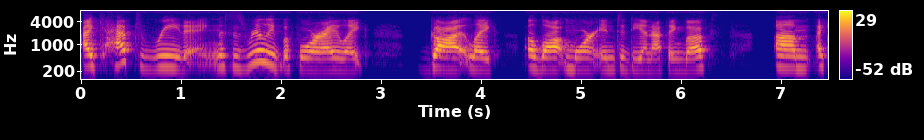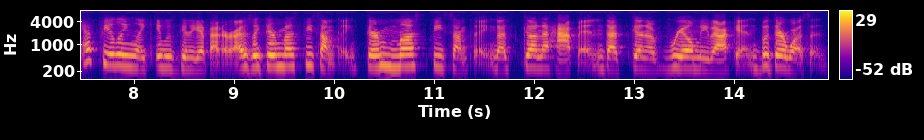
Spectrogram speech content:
I kept reading. This is really before I like got like a lot more into DNFing books, um, I kept feeling like it was going to get better. I was like, there must be something. There must be something that's going to happen that's going to reel me back in. But there wasn't.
